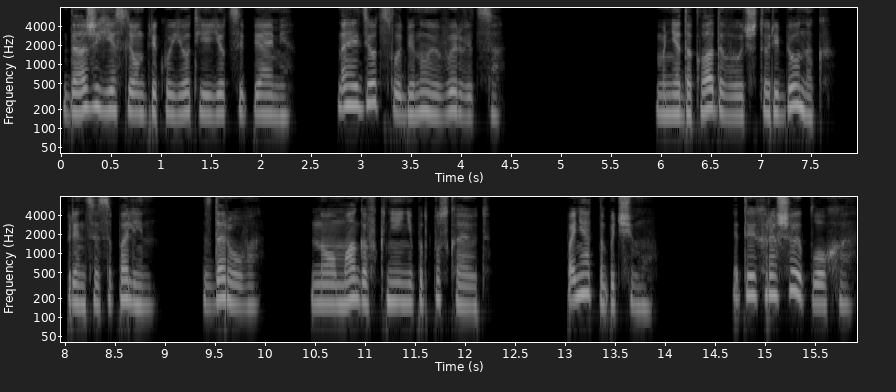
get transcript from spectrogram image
даже если он прикует ее цепями найдет слабину и вырвется. Мне докладывают, что ребенок, принцесса Полин, здорова, но магов к ней не подпускают. Понятно почему. Это и хорошо, и плохо.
